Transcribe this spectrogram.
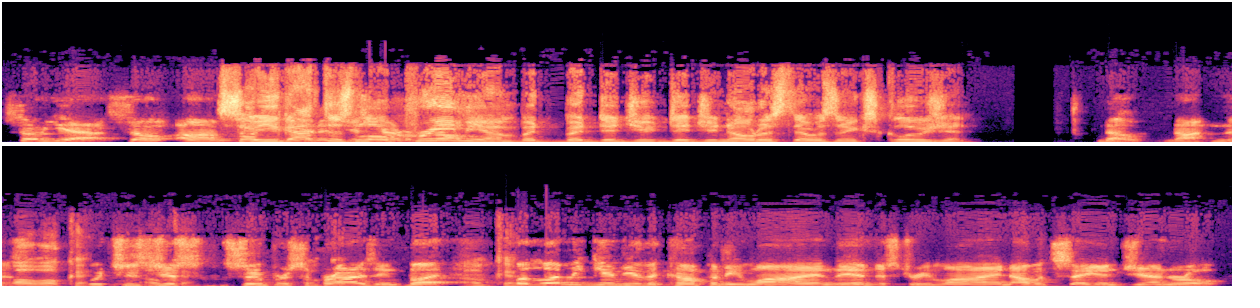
So yeah, so um, so you got this low premium, but but did you did you notice there was an exclusion? No, not in oh, okay. which is okay. just super surprising. Okay. But okay. but let me give you the company line, the industry line. I would say in general,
